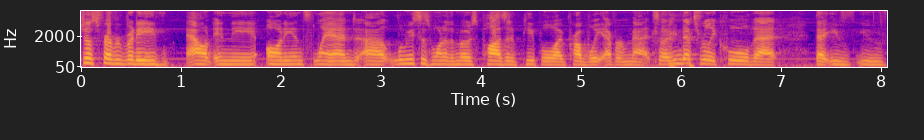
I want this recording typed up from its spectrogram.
just for everybody out in the audience land, uh, Luis is one of the most positive people I've probably ever met. So I think that's really cool that that you've you've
